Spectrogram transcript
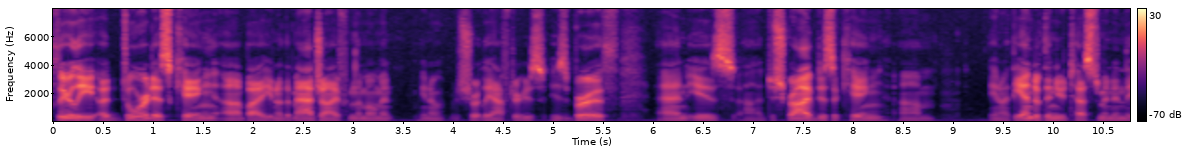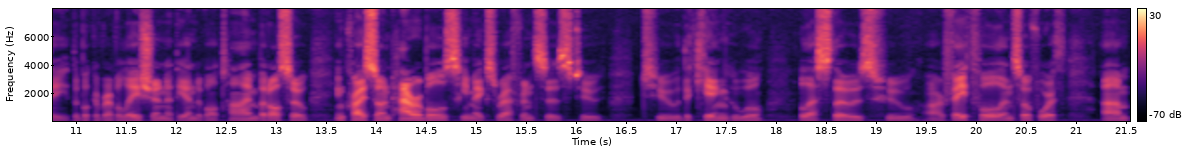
clearly adored as king uh, by you know the Magi from the moment you know shortly after his, his birth, and is uh, described as a king. Um, you know, at the end of the New Testament in the, the book of Revelation, at the end of all time, but also in Christ's own parables, he makes references to to the King who will bless those who are faithful and so forth, um,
